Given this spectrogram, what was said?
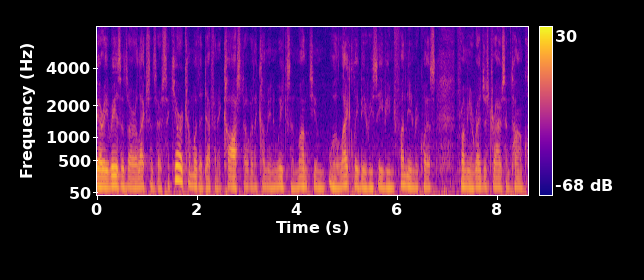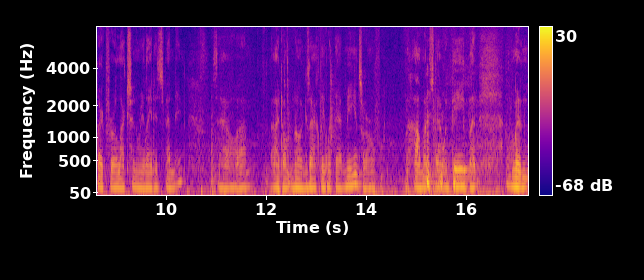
Very reasons our elections are secure come with a definite cost. Over the coming weeks and months, you will likely be receiving funding requests from your registrars and town clerk for election-related spending. So um, I don't know exactly what that means or how much that would be, but when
